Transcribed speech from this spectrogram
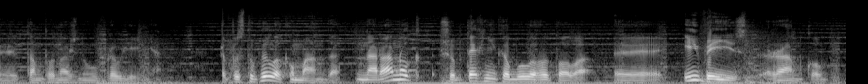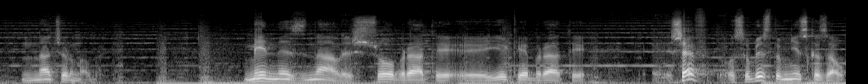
е, тампонажного управління. Поступила команда на ранок, щоб техніка була готова. е, І виїзд ранком на Чорнобиль. Ми не знали, що брати, е, яке брати. Шеф особисто мені сказав:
